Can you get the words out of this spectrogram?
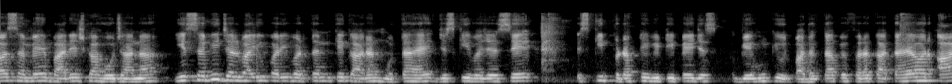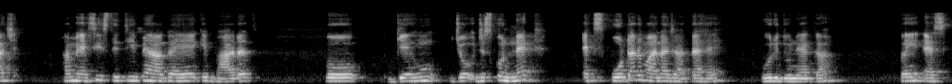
असमय बारिश का हो जाना, ये सभी जलवायु परिवर्तन के कारण होता है, जिसकी वजह से इसकी प्रोडक्टिविटी पे, जिस गेहूँ की उत्पादकता पे फ़र्क आता है। और आज हम ऐसी स्थिति में आ गए हैं कि भारत को गेहूँ, जो, जिसको नेट एक्सपोर्टर माना जाता है पूरी दुनिया का, कहीं ऐस,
